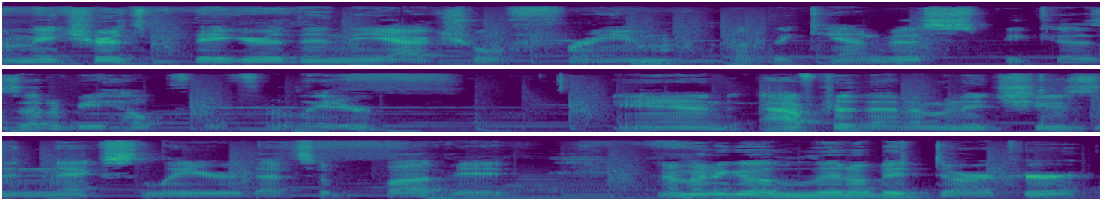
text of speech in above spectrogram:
I'll make sure it's bigger than the actual frame of the canvas because that'll be helpful for later. And after that, I'm going to choose the next layer that's above it. And I'm going to go a little bit darker,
